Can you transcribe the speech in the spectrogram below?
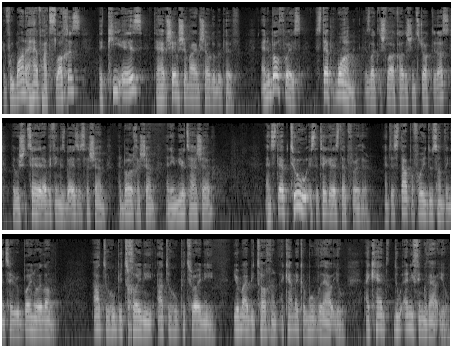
if we want to have hatzlachas, The key is to have Shem Shemayim Shalga Bepiv. And in both ways, step one is like the Shla HaKadosh instructed us, that we should say that everything is Be'ezus Hashem, and Baruch Hashem, and Emir to Hashem. And step two is to take it a step further, and to stop before you do something and say, Rabbeinu Elam, Atuhu bitchoini, atuhu petroini, you're my bitochen, I can't make a move without you. I can't do anything without you.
